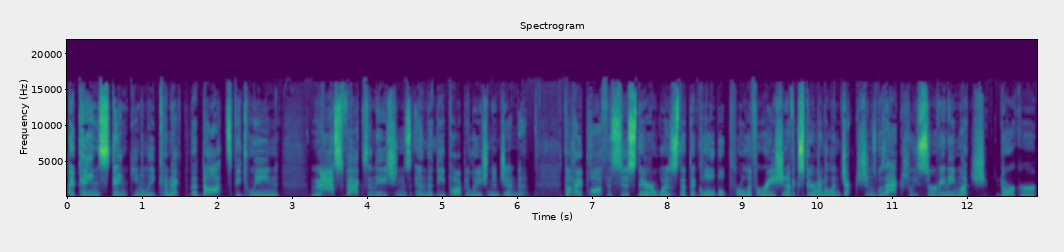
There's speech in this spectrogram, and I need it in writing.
I painstakingly connect the dots between mass vaccinations and the depopulation agenda. The hypothesis there was that the global proliferation of experimental injections was actually serving a much darker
